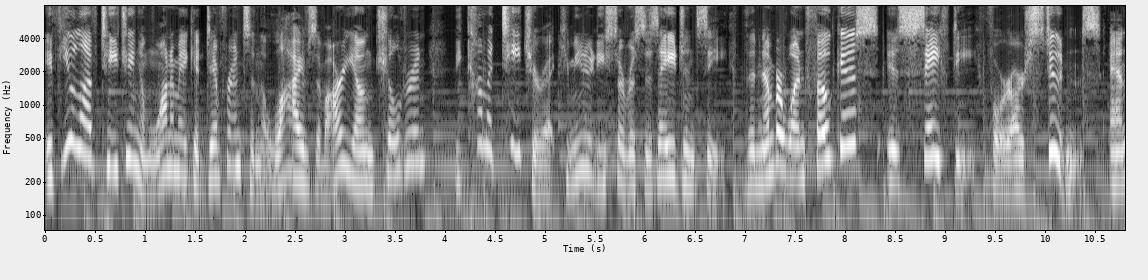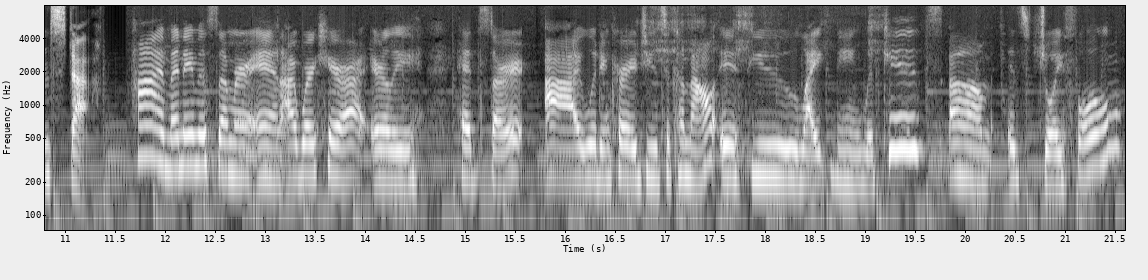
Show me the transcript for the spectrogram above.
If you love teaching and want to make a difference in the lives of our young children, become a teacher at Community Services Agency. The number one focus is safety for our students and staff. Hi, my name is Summer, and I work here at Early Head Start. I would encourage you to come out if you like being with kids. Um, it's joyful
